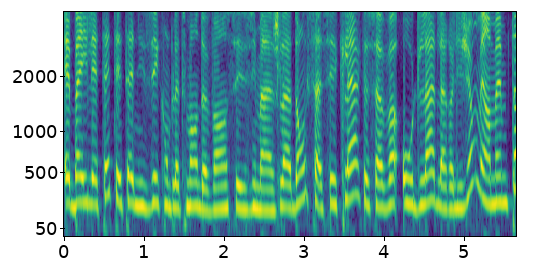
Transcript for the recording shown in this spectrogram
Eh ben, il était tétanisé complètement devant ces images-là. Donc, ça, c'est clair que ça va au-delà de la religion, mais en même temps,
